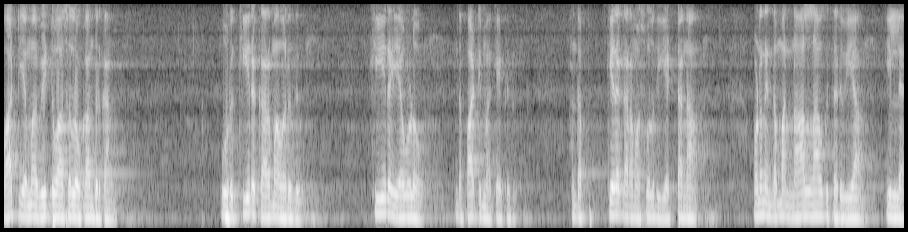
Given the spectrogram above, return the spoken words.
பாட்டி அம்மா வீட்டு வாசலில் உட்காந்துருக்காங்க ஒரு கீரைக்காரமாக வருது. கீரை எவ்வளோ? இந்த பாட்டிம்மா கேட்குது அந்த கீரைக்காரம்மா சொல்லுது எட்டனா. உடனே இந்த அம்மா நாலு நாவுக்கு தருவியா? இல்லை.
